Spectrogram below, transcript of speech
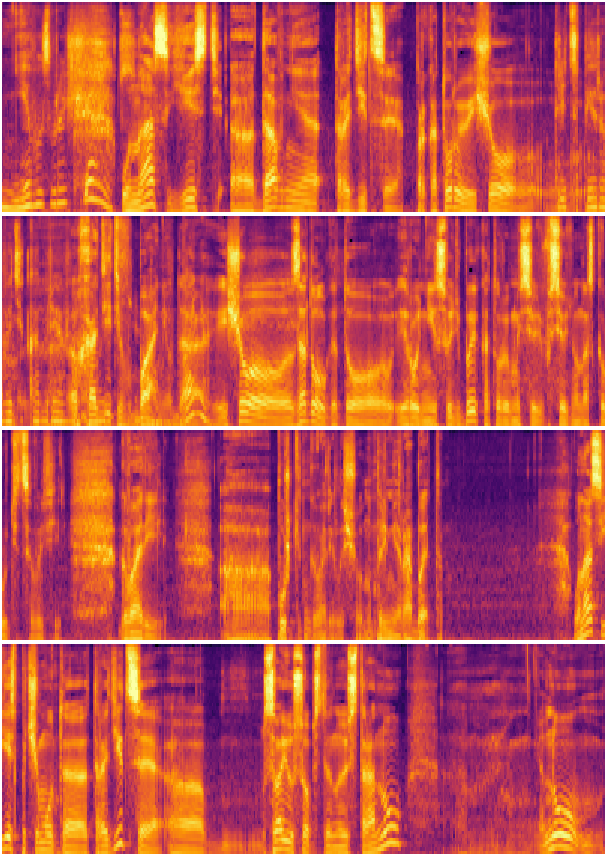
не возвращаются. У нас есть э, давняя традиция, про которую еще... 31 декабря. Ходить в баню, в да. Баню? Еще задолго до «Иронии судьбы», которую мы сегодня у нас крутится в эфире, говорили. А Пушкин говорил еще, например, об этом. У нас есть почему-то традиция э, свою собственную страну, э, ну,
